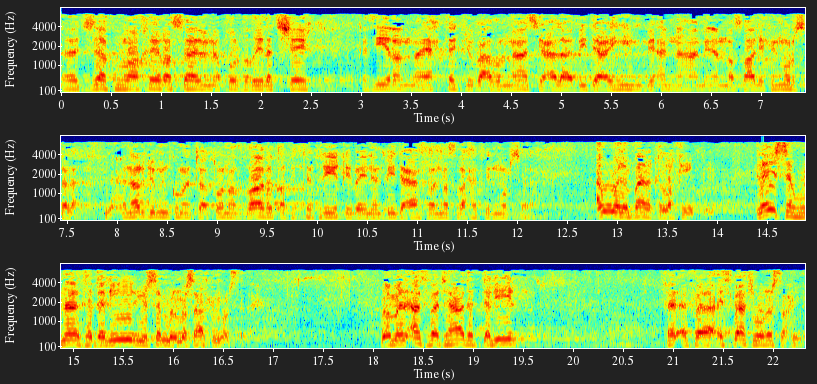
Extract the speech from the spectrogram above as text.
جزاكم الله خيرا سائل يقول فضيلة الشيخ كثيرا ما يحتج بعض الناس على بدعهم بأنها من المصالح المرسلة. نعم. فنرجو منكم أن تعطونا الضابط في التفريق بين البدعة والمصلحة المرسلة. أولا بارك الله فيكم. ليس هناك دليل يسمى المصالح المرسلة. ومن أثبت هذا الدليل فإثباته غير صحيح.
